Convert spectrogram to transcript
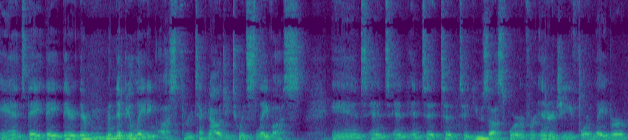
and they they they're they're manipulating us through technology to enslave us and and and and to to, to use us for for energy for labor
